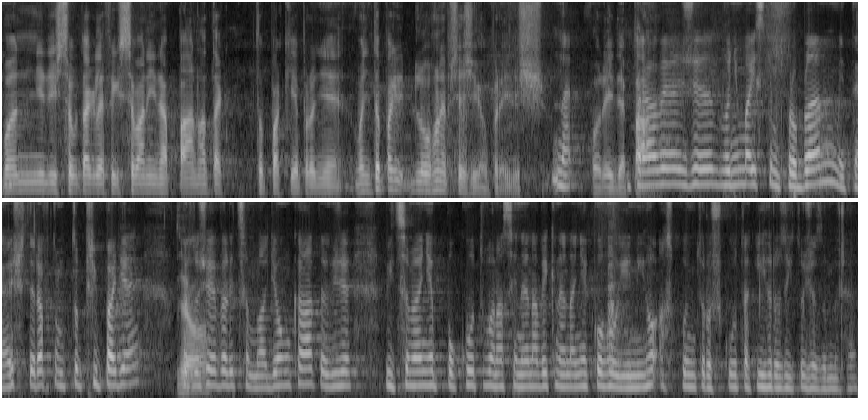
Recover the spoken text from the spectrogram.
Oni, když jsou takhle fixovaný na pána, tak to pak je pro ně... Oni to pak dlouho nepřežijou, prý, když Ne. odejde pán. Právě, že oni mají s tím problém, my tež, teda v tomto případě, protože je velice mladionka, takže víceméně pokud ona si nenavykne na někoho jiného, aspoň trošku, tak jí hrozí to, že zemře.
